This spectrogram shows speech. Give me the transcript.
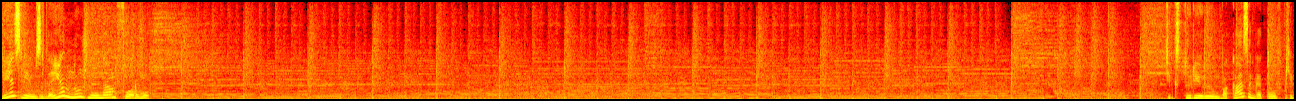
Лезвием задаем нужную нам форму текстурируем бока заготовки.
